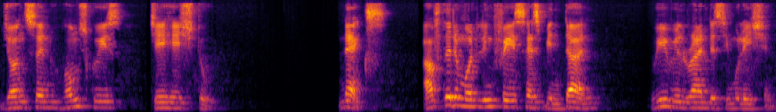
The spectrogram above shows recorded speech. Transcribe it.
Johnson Holmquist JH2. Next, after the modeling phase has been done, we will run the simulation.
